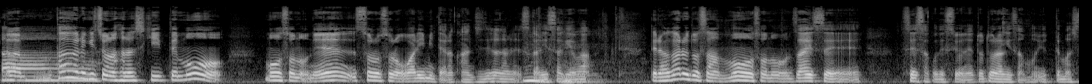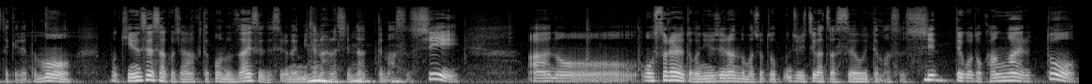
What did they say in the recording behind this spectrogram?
だからパウエル議長の話聞いてももうそのねそろそろ終わりみたいな感じじゃないですか利下げは。でラガルドさんもその財政政策ですよねとドラギさんも言ってましたけれどももう金融政策じゃなくて今度財政ですよねみたいな話になってますし、あのオーストラリアとかニュージーランドもちょっと11月は据え置いてますし、うん、っていうことを考えると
